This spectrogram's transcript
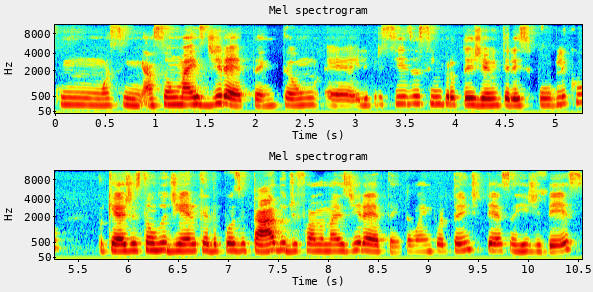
com assim ação mais direta. Então, é, ele precisa sim proteger o interesse público, porque é a gestão do dinheiro que é depositado de forma mais direta. Então, é importante ter essa rigidez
